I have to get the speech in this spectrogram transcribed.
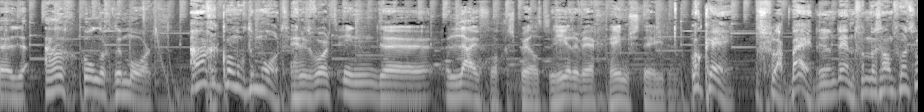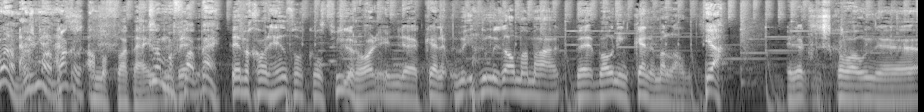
Eh, de aangekondigde moord. Aangekondigde moord. En het wordt in de Luifel gespeeld. De Herenweg, Heemstede. Oké, dat is vlakbij. Een den van de Zandvoortslaan. Dat is maar Ja, het makkelijk. is allemaal vlakbij. Het is allemaal We- vlakbij. We hebben gewoon heel veel cultuur hoor. In de Kennem- ik noem het allemaal maar, we wonen in Kennemerland. Ja, En dat is gewoon, eh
